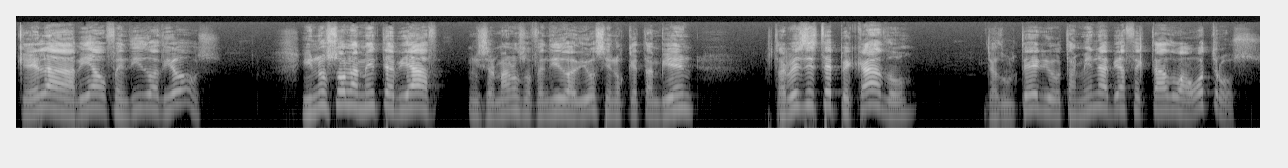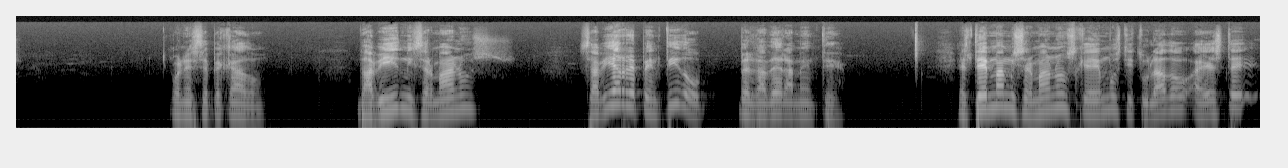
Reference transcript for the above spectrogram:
que él había ofendido a Dios. Y no solamente había, mis hermanos, ofendido a Dios, sino que también a través de este pecado de adulterio, también había afectado a otros con este pecado. David, mis hermanos, se había arrepentido verdaderamente. El tema, mis hermanos, que hemos titulado a este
